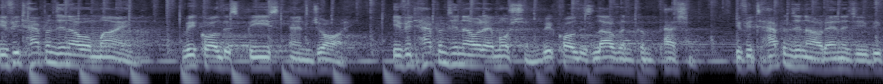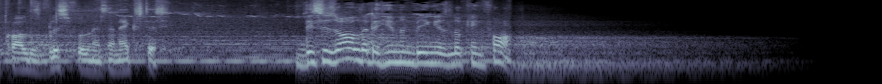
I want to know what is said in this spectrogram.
If it happens in our mind, we call this peace and joy. If it happens in our emotion, we call this love and compassion. If it happens in our energy, we call this blissfulness and ecstasy. This is all that a human being is looking for.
